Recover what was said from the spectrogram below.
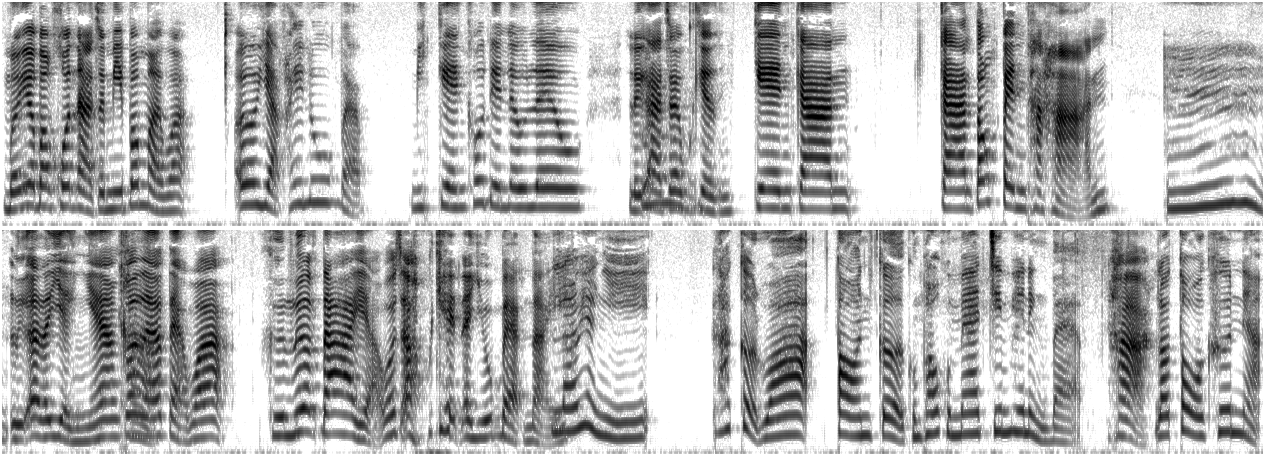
เหมือนกับบางคนอาจจะมีเป้าหมายว่า เอออยากให้ลูกแบบ มีเกณฑ์เข้าเรียนเร็วๆ หรืออาจจะเกี่ยวกับเกณฑ์การการต้องเป็นทหารอืม หรืออะไรอย่างเงี้ยก็ค่ะแล้วแต่ว่าคือเลือกได้อะว่าจะเอาเกณฑ์อายุแบบไหน แล้วอย่างนี้ ถ้าเกิดว่าตอนเกิดคุณพ่อคุณแม่จิ้มให้หนึ่งแบบค่ะ แล้วโตขึ้นเนี่ย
